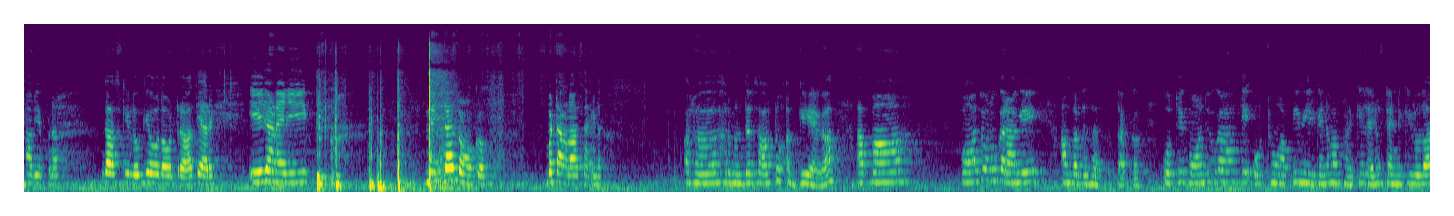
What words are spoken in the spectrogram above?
ਸਾਰੇ ਆਪਣਾ 10 ਕਿਲੋ ਘਿਓ ਦਾ ਆਰਡਰ ਆ, ਤਿਆਰ। ਇਹ ਜਾਣਾ ਜੀ ਮਹਿਤਾ ਚੌਂਕ, ਬਟਾਲਾ ਸਾਈਡ ਹਰਮੰਦਰ ਸਾਹਿਬ ਤੋਂ ਅੱਗੇ ਹੈਗਾ। ਆਪਾਂ ਪਹੁੰਚ ਉਹਨੂੰ ਕਰਾਂਗੇ ਅੰਮ੍ਰਿਤਸਰ ਤੱਕ। ਉੱਥੇ ਪਹੁੰਚ ਜਾਊਗਾ ਤੇ ਉੱਥੋਂ ਆਪੇ ਵੀਰ ਕਹਿੰਦਾ ਮੈਂ ਫੜ ਕੇ ਲੈ ਜਾਊਂ। 3 ਕਿਲੋ ਦਾ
